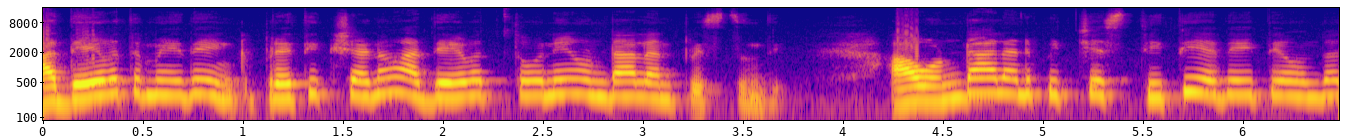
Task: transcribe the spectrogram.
ఆ దేవత మీదే ఇంక ప్రతి క్షణం ఆ దేవతతోనే ఉండాలనిపిస్తుంది. ఆ ఉండాలనిపించే స్థితి ఏదైతే ఉందో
